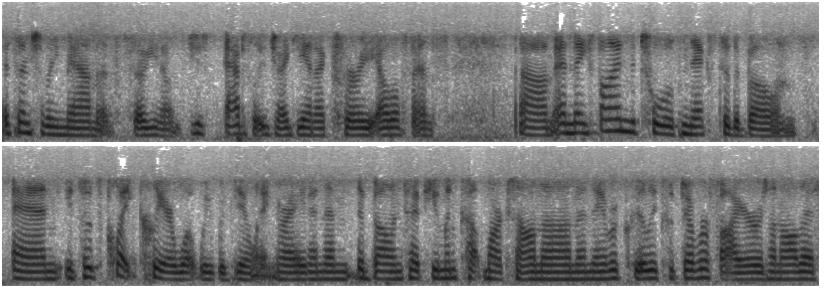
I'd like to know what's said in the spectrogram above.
essentially mammoths. So, you know, just absolutely gigantic furry elephants. Um, and they find the tools next to the bones, and so it's quite clear what we were doing, right? And then the bones have human cut marks on them, and they were clearly cooked over fires and all this.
